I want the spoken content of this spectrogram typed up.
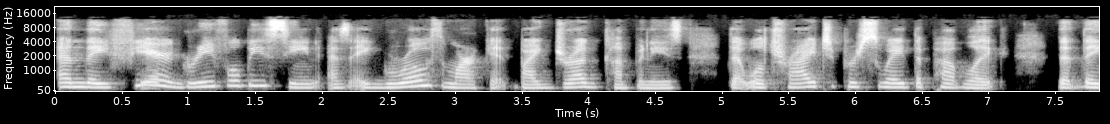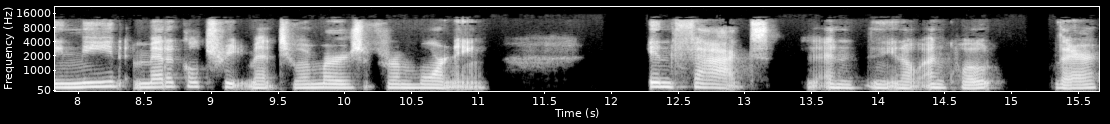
And they fear grief will be seen as a growth market by drug companies that will try to persuade the public that they need medical treatment to emerge from mourning. In fact, and you know, unquote, there,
